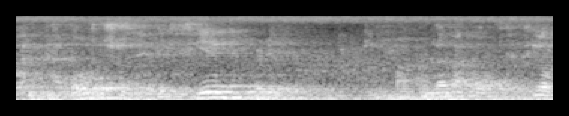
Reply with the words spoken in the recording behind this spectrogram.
hasta el 8 de diciembre, Inmaculada Concepción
